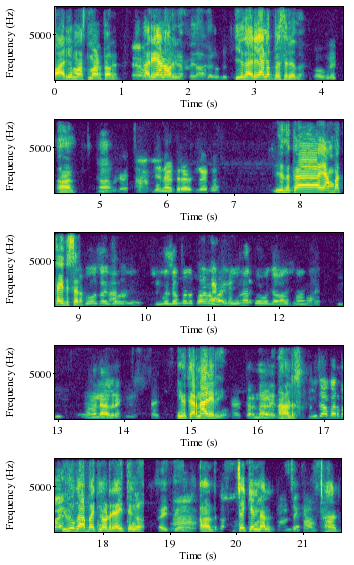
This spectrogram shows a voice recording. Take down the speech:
ಭಾರಿ ಮಸ್ತ್ ಮಾಡ್ತಾವ್ರಿ. ಹರಿಯಾಣ ಅವ್ರಿ ಇದು ಹರಿಯಾಣ ಪೀಸ್ ರೀ ಇದು ಹೌದ್ರಿ? ಹಾನ್ ಹಾ. ಏನ್ ಹೇಳ್ತೀರ ರೇಟ್ ಇದಕ್ಕ ಎಂಬತ್ತೈದು ಸರ್. ಇದು ಕರ್ನಾಳಿ ರೀ. ಹಾನ್ರಿ ಇದು ಗಾಬ್ ಐತಿ ನೋಡ್ರಿ ಐದ್ ತಿಂಗಳು. ಹಾನ್ರಿ ಇನ್ ಮ್ಯಾಲ. ಹಾನ್ರಿ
